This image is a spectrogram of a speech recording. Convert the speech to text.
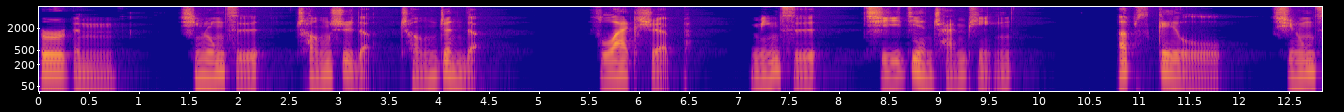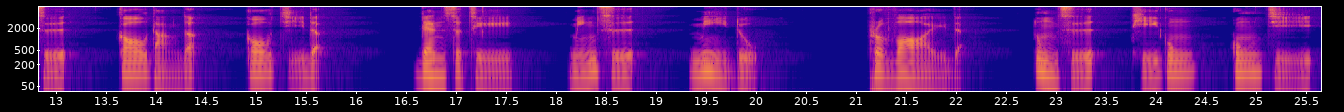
Urban，形容词，城市的、城镇的。Flagship。名词，旗舰产品。upscale，形容词，高档的、高级的。density，名词，密度。provide， 动词，提供、供给。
